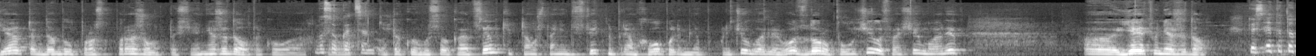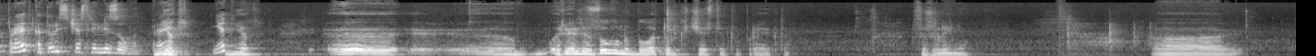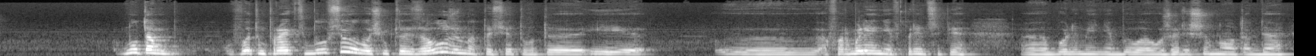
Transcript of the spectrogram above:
Я тогда был просто поражен. То есть я не ожидал такого, высокой оценки. такой высокой оценки, потому что они действительно прям хлопали меня по плечу, говорили, вот здорово получилось, вообще молодец. Э, я этого не ожидал. То есть это тот проект, который сейчас реализован, правильно? Нет. Нет? Нет. Э, э, реализована была только часть этого проекта, к сожалению. Ну, там в этом проекте было все, в общем-то, заложено. То есть это вот и оформление, в принципе, более-менее было уже решено тогда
